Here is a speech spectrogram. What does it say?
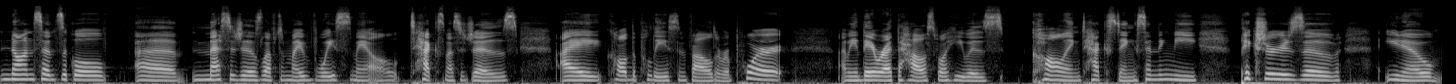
nonsensical uh, messages left on my voicemail, text messages. I called the police and filed a report. I mean, they were at the house while he was calling, texting, sending me pictures of, you know,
